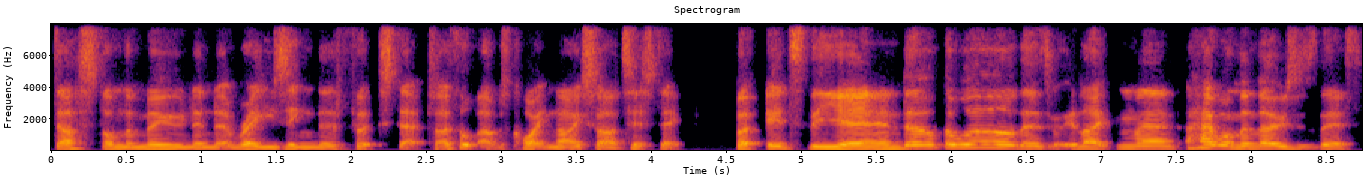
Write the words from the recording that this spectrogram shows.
dust on the moon and erasing the footsteps. I thought that was quite nice, artistic. But it's the end of the world. is like, man, how on the nose is this?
